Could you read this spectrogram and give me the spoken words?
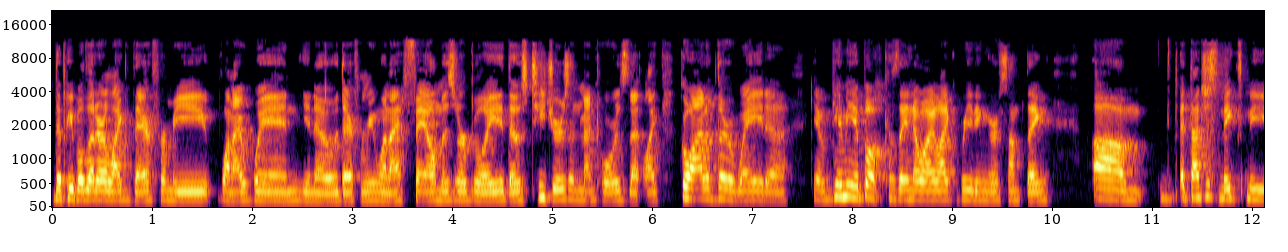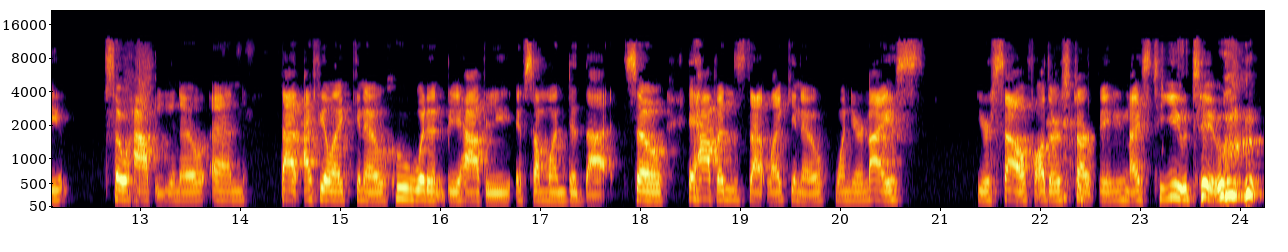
The people that are like there for me when I win, you know, there for me when I fail miserably. Those teachers and mentors that like go out of their way to, you know, give me a book because they know I like reading or something. Um, that just makes me so happy, you know, and that I feel like, you know, who wouldn't be happy if someone did that? So it happens that, like, you know, when you're nice yourself, others start being nice to you too.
